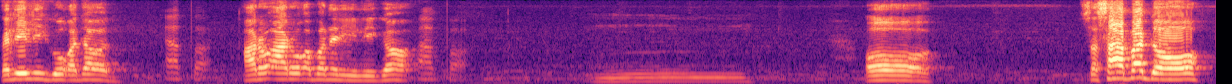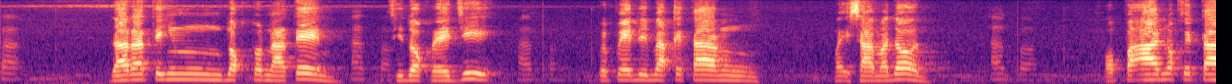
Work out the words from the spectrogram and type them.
naliligo ka doon. Apo. Araw-araw ka ba naliligo? Apo. Mm. O, sa Sabado, Pa. darating yung doktor natin, Apo. si Doc Reggie. Apo. Pwede ba kitang maisama doon? Apo. O paano kita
